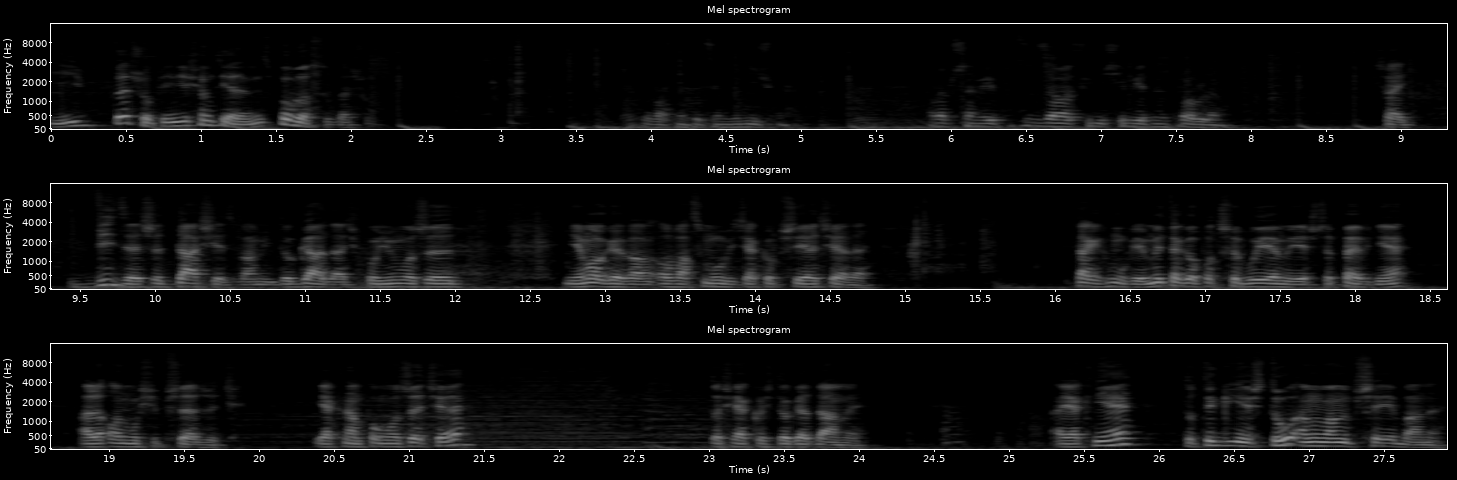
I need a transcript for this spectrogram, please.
I weszło 51, więc po prostu weszło. Czego właśnie doceniliśmy. Ale przynajmniej załatwiliście jeden problem. Słuchaj, widzę, że da się z wami dogadać, pomimo że nie mogę wam o was mówić jako przyjaciele. Tak jak mówię, my tego potrzebujemy jeszcze pewnie, ale on musi przeżyć. Jak nam pomożecie, to się jakoś dogadamy. A jak nie, to ty giniesz tu, a my mamy przejebane.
